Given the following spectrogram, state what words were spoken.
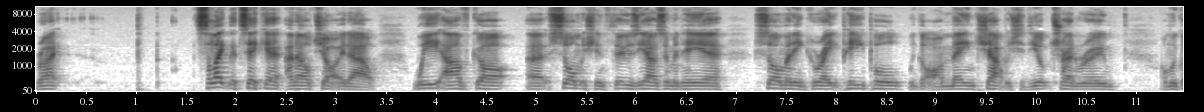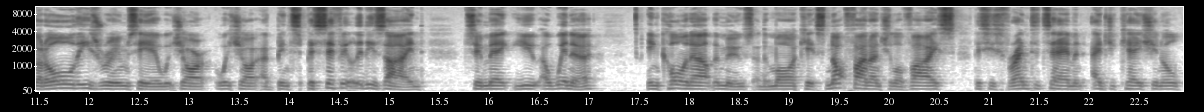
right, select the ticker and I'll chart it out. We have got uh, so much enthusiasm in here, so many great people. We've got our main chat, which is the uptrend room, and we've got all these rooms here, which are which are have been specifically designed to make you a winner in calling out the moves and the markets. Not financial advice. This is for entertainment, educational,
